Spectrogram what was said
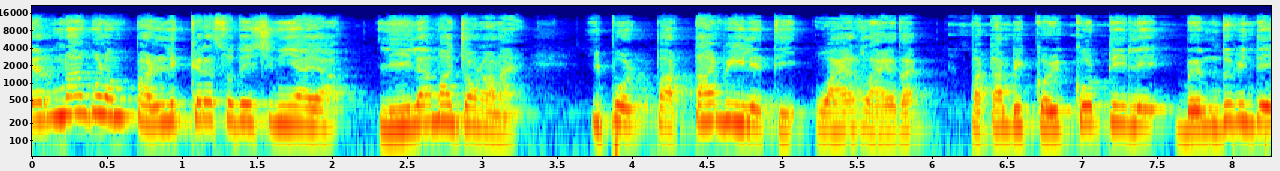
എറണാകുളം പള്ളിക്കര സ്വദേശിനിയായ ലീലാമ ജോണാണ് ഇപ്പോൾ പട്ടാമ്പിയിലെത്തി വൈറലായത്. പട്ടാമ്പി കോഴിക്കോട്ടിയിലെ ബന്ധുവിന്റെ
